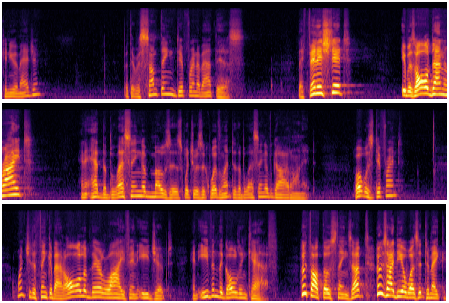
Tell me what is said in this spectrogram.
Can you imagine? But there was something different about this. They finished it, it was all done right and it had the blessing of Moses, which was equivalent to the blessing of God on it. What was different? I want you to think about all of their life in Egypt and even the golden calf. Who thought those things up? Whose idea was it to make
